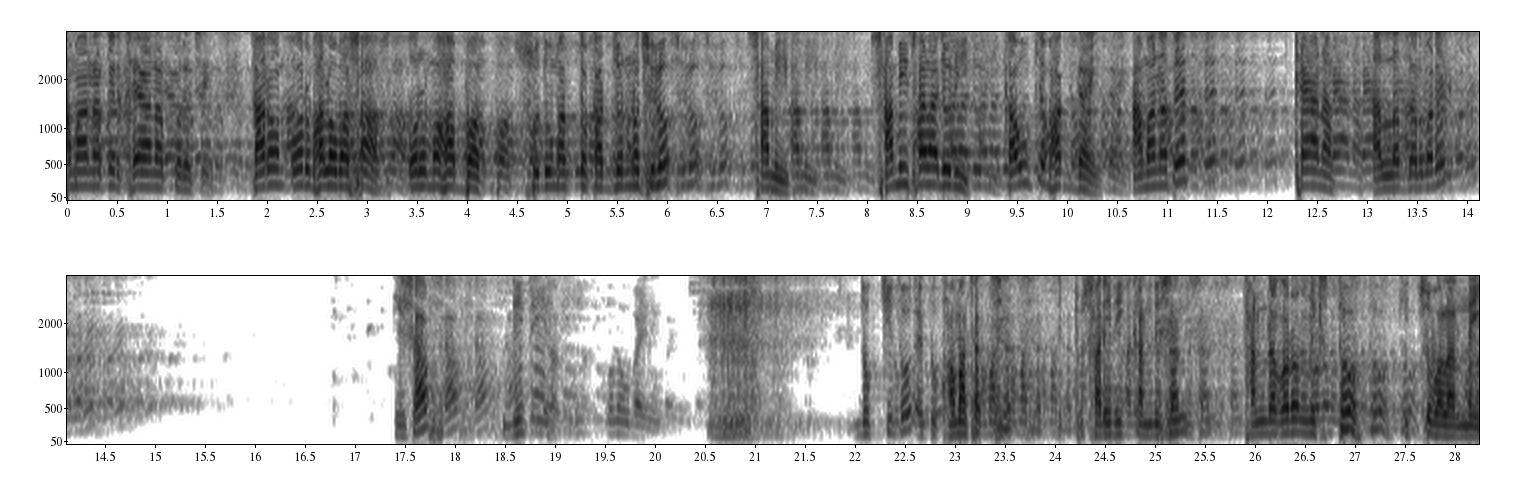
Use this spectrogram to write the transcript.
আমানাতের খেয়ানাত করেছে। কারণ ওর ভালোবাসা, ওর মহাব্বত শুধুমাত্র কার জন্য ছিল? স্বামী স্বামী ছাড়া যদি কাউকে ভাগ দেয়, আমানাতের খেয়ানাত, আল্লাহর দরবারে হিসাব দিতেই হবে। কোনো উপায় নেই দুঃখিত, একটু ক্ষমা চাচ্ছি। একটু শারীরিক কন্ডিশন ঠান্ডা, গরম মিক্স তো, কিচ্ছু বলার নেই।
